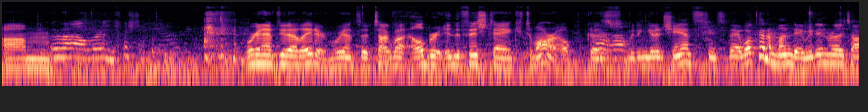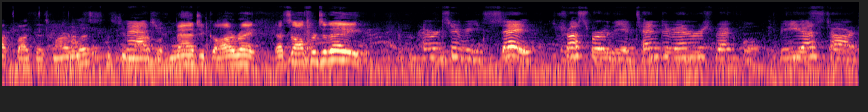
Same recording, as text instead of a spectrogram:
Um, What about Albert and the fish tank? we're gonna have to do that later. We're gonna have to talk about Elbert in the fish tank tomorrow because we didn't get a chance to today. What kind of Monday? We didn't really talk about this. Marvelous. Let's do Magical. marvelous. Magical. All right, that's all for today. Remember to be safe, trustworthy, attentive, and respectful. Be a star.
